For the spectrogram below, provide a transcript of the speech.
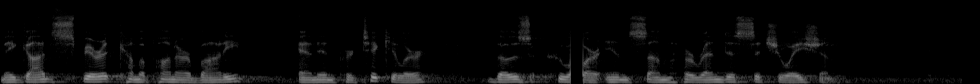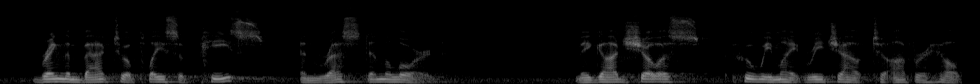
May God's Spirit come upon our body, and in particular, those who are in some horrendous situation. Bring them back to a place of peace and rest in the Lord. May God show us who we might reach out to offer help,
